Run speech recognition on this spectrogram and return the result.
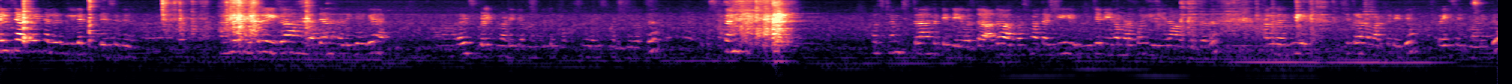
ಎಲ್ಲಿ ಜಾಗ ಐತೆ ಅಲ್ಲಿ ಇಲ್ಲೇ ಪ್ಲೇಸ್ ಇಡೋದು ಹಾಗೆ ಸ್ನೇಹಿತರೆ ಈಗ ಮಧ್ಯಾಹ್ನದ ಅಡುಗೆಗೆ ರೈಸ್ ಬೆಳಗ್ಗೆ ಮಾಡಿದ್ದೆ ಬಂದ್ಬಿಟ್ಟು ಬಾಕ್ಸ್ ರೈಸ್ ಮಾಡಿದ್ದೆ ಇವತ್ತು. First time first time chitranna ಕಟ್ಟಿದ್ದೆ ಇವತ್ತು. ಅದು ಅಕಸ್ಮಾತಾಗಿ ಮುಂಜಾನೆ ಏನೋ ಮಾಡಕ್ಕೆ ಹೋಗಿ ಏನೋ ಆಗ್ಬಿಡ್ತದೆ. ಹಾಗಾಗಿ ಚಿತ್ರಾನ್ನ ಮಾಡ್ಕೊಂಡಿದ್ದೆ ರೈಸ್ ಇದು ಮಾಡಿದ್ದು.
